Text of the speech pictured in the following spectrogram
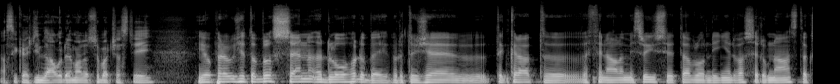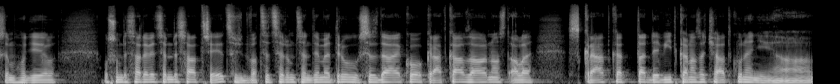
asi každým závodem, ale třeba častěji? Je opravdu, že to byl sen dlouhodobý, protože tenkrát ve finále mistrovství světa v Londýně 2017, tak jsem hodil 89,73, což 27 cm se zdá jako krátká vzdálenost, ale zkrátka ta devítka na začátku není. A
